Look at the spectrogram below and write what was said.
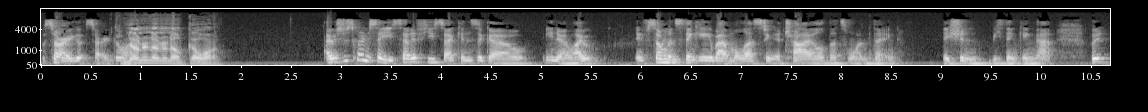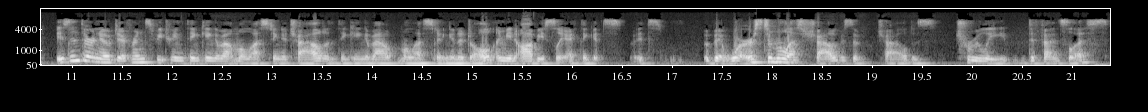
Sorry, go, sorry, go on. No, no, no, no, no. Go on. I was just going to say you said a few seconds ago. You know, I if someone's thinking about molesting a child, that's one thing. They shouldn't be thinking that. But isn't there no difference between thinking about molesting a child and thinking about molesting an adult? I mean, obviously, I think it's it's a bit worse to molest a child because a child is truly defenseless.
